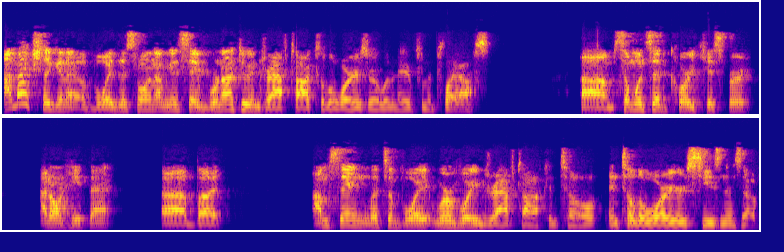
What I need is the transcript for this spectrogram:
I'm actually going to avoid this one. I'm going to say we're not doing draft talk till the Warriors are eliminated from the playoffs. Um, someone said Corey Kispert. I don't hate that, uh, but I'm saying let's avoid. We're avoiding draft talk until until the Warriors season is over.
